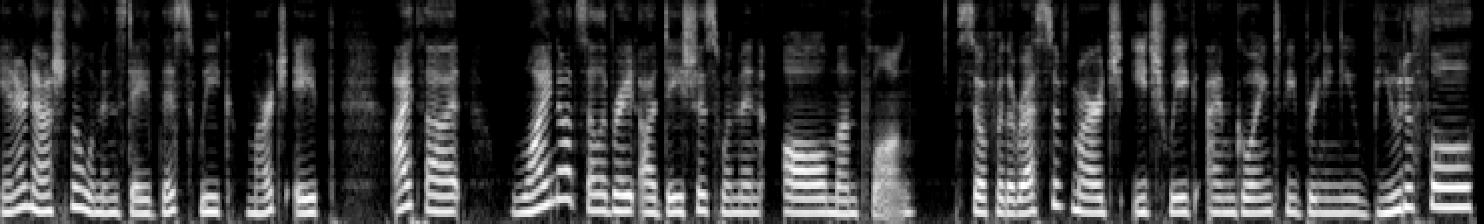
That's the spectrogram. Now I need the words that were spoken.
International Women's Day this week, March 8th, I thought, why not celebrate audacious women all month long? So, for the rest of March, each week, I'm going to be bringing you beautiful,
